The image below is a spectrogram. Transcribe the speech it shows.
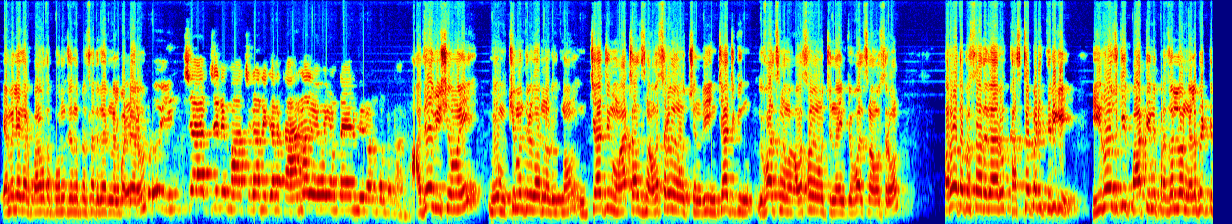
ఎమ్మెల్యే గారు పర్వత పూర్ణచంద్ర ప్రసాద్ గారు నిలబడ్డారు. ఇప్పుడు ఇన్ఛార్జ్ని మార్చడానికి గల కారణాలు ఏవై ఉంటాయని మీరు అనుకుంటున్నారు? అదే విషయమై మేము ముఖ్యమంత్రి గారిని అడుగుతున్నాం ఇన్ఛార్జిని మార్చాల్సిన అవసరం ఏమొచ్చింది ఇన్ఛార్జికి ఇవ్వాల్సిన అవసరం ఏమొచ్చింది ఆయనకి ఇవ్వాల్సిన అవసరం. పర్వత ప్రసాద్ గారు కష్టపడి తిరిగి ఈ రోజుకి పార్టీని ప్రజల్లో నిలబెట్టి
